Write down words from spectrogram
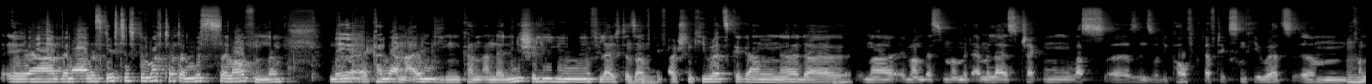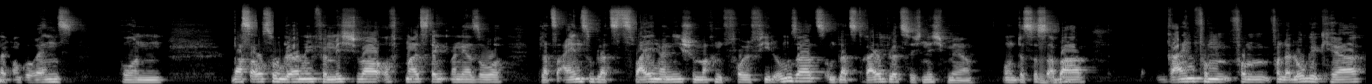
Ja, wenn er alles richtig gemacht hat, dann müsste es ja laufen. Ne? Nee, er kann ja an allem liegen, kann an der Nische liegen, vielleicht ist er auf mhm. die falschen Keywords gegangen, ne? da immer, immer am besten mal mit MLIs checken, was äh, sind so die kaufkräftigsten Keywords ähm, mhm. von der Konkurrenz. Und was auch so ein Learning für mich war, oftmals denkt man ja so, Platz 1 und Platz 2 in der Nische machen voll viel Umsatz und Platz 3 plötzlich nicht mehr. Und das ist mhm. aber rein vom, vom, von der Logik her,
